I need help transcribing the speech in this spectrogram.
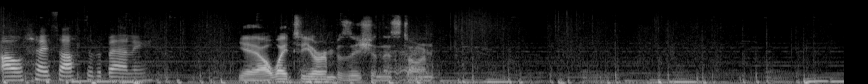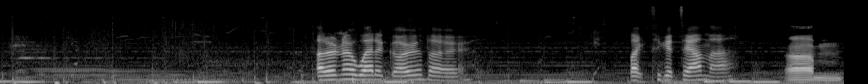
I'll chase after the bounty. Yeah, I'll wait till you're in position this time. I don't know where to go though. Like to get down there. Um.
